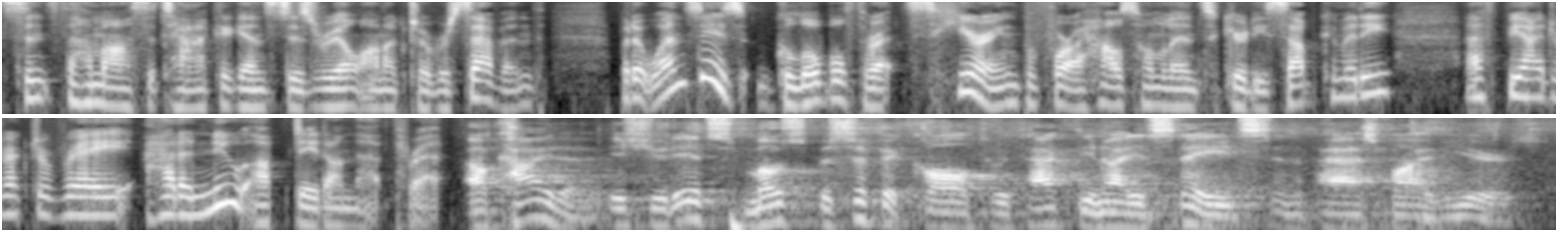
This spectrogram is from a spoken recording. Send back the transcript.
since the Hamas attack against Israel on October 7th. But at Wednesday's global threats hearing before a House Homeland Security subcommittee, FBI Director Wray had a new update on that threat. Al Qaeda issued its most specific call to attack the United States in the past five years.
